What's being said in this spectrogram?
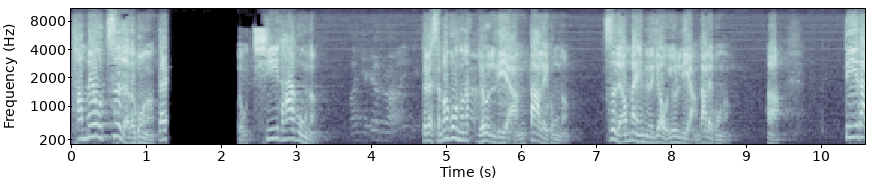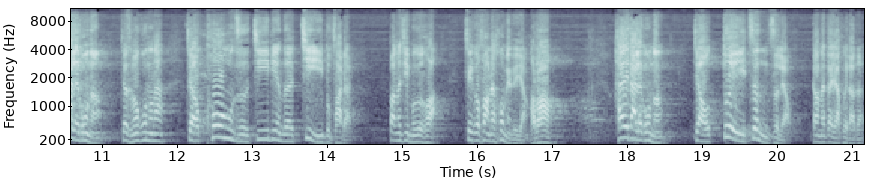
它没有治疗的功能，但是有其他功能。对了，什么功能呢？有两大类功能。治疗慢性病的药物有两大类功能，啊，第一大类功能叫什么功能呢？叫控制疾病的进一步发展，帮它进一步恶化。这个放在后面再讲，好不好？还有一大类功能叫对症治疗。刚才大家回答的，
